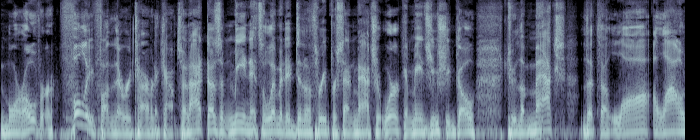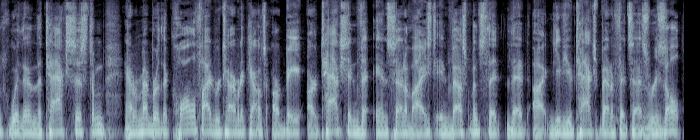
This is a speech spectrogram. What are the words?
moreover, fully fund their retirement accounts. And that doesn't mean it's limited to the 3% match at work. It means you should go to the max that the law allows within the tax system. And remember that qualified retirement accounts are, ba- are tax inv- incentivized investments that, that uh, give you tax benefits as a result.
